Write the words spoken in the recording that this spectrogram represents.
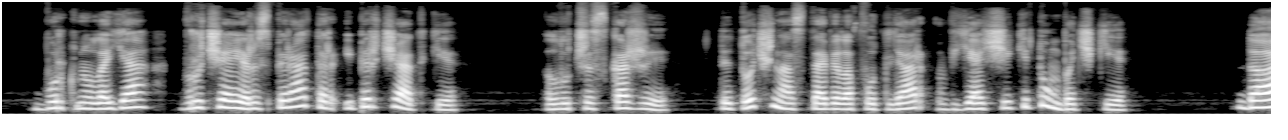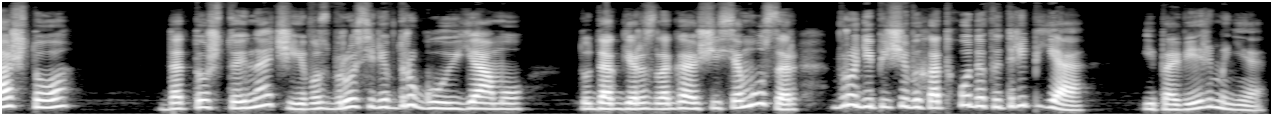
— буркнула я, вручая респиратор и перчатки. «Лучше скажи, ты точно оставила футляр в ящике тумбочки?» «Да, что?» «Да то, что иначе его сбросили в другую яму», Туда, где разлагающийся мусор, вроде пищевых отходов и тряпья. И поверь мне,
